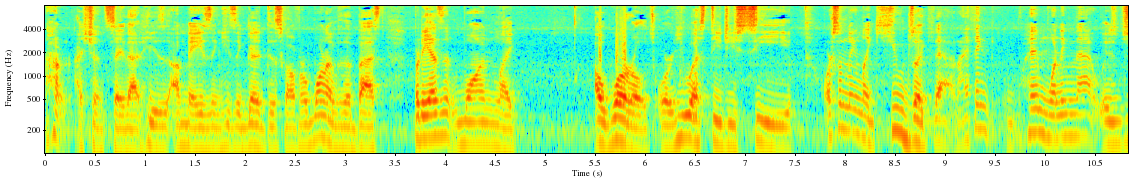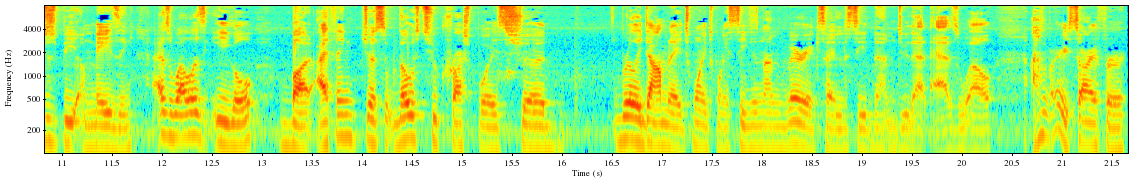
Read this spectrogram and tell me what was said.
I shouldn't say that. He's amazing. He's a good disc golfer, one of the best, but he hasn't won like a Worlds or USDGC or something like huge like that. And I think him winning that would just be amazing, as well as Eagle. But I think just those two Crush Boys should really dominate 2020 season. I'm very excited to see them do that as well. I'm very sorry for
